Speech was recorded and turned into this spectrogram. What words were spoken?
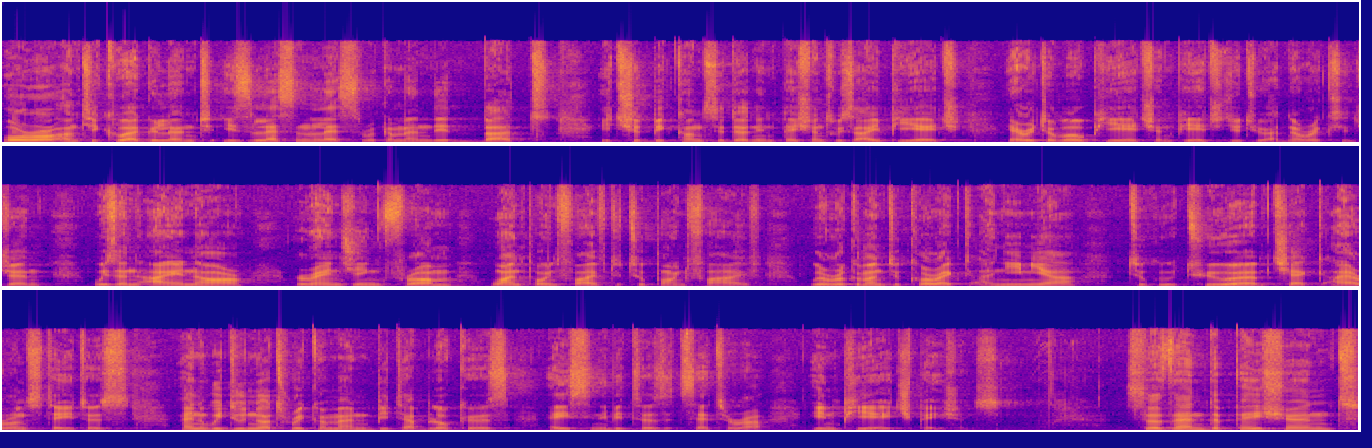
Oral anticoagulant is less and less recommended, but it should be considered in patients with IPH, heritable pH, and pH due to anorexigen with an INR ranging from 1.5 to 2.5. We recommend to correct anemia, to, to uh, check iron status, and we do not recommend beta blockers, ACE inhibitors, etc. in PH patients. So then the patient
